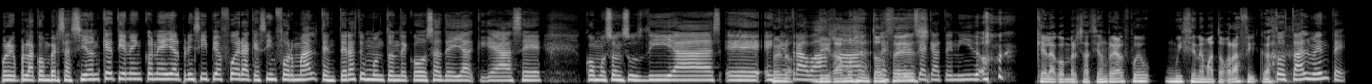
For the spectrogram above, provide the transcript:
Porque por la conversación que tienen con ella al principio afuera, que es informal, te enteras de un montón de cosas de ella, qué hace, cómo son sus días, eh, en Bueno, qué trabaja, digamos la entonces- experiencia que ha tenido. Que la conversación real fue muy cinematográfica. Totalmente.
